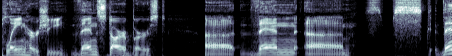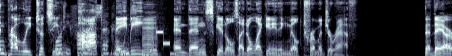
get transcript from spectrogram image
plain Hershey, then Starburst, uh, then um, s- s- then probably Tootsie Pop, seconds. maybe, Hmm. and then Skittles. I don't like anything milked from a giraffe. That they are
